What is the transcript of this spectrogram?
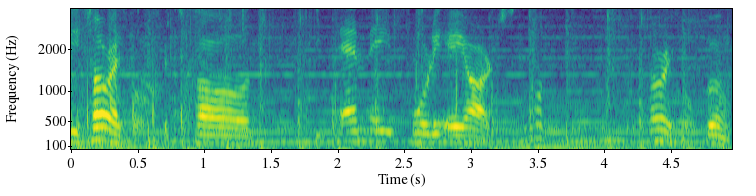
The assault rifle. It's called the MA40 AR. Just called assault rifle. Boom.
